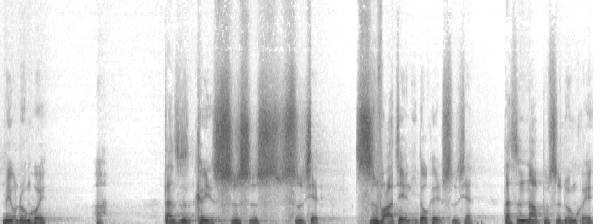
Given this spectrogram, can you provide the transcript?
没有轮回，啊！但是可以时时实现，十法界你都可以实现，但是那不是轮回，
